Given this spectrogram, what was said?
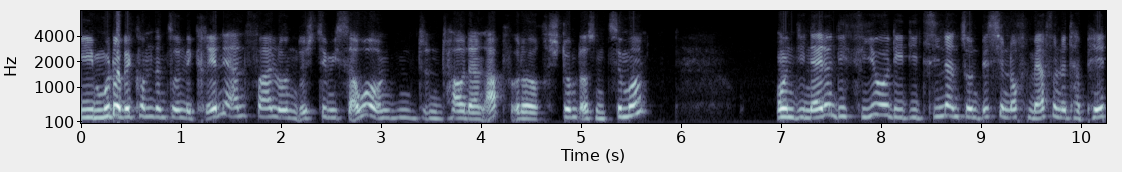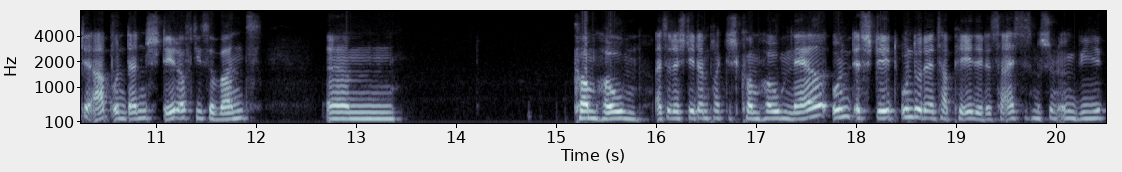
Die Mutter bekommt dann so einen Migräneanfall und ist ziemlich sauer und, und haut dann ab oder stürmt aus dem Zimmer. Und die Nell und die Theo, die, die ziehen dann so ein bisschen noch mehr von der Tapete ab und dann steht auf dieser Wand ähm, Come Home. Also da steht dann praktisch Come Home Nell und es steht unter der Tapete. Das heißt, es muss schon irgendwie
